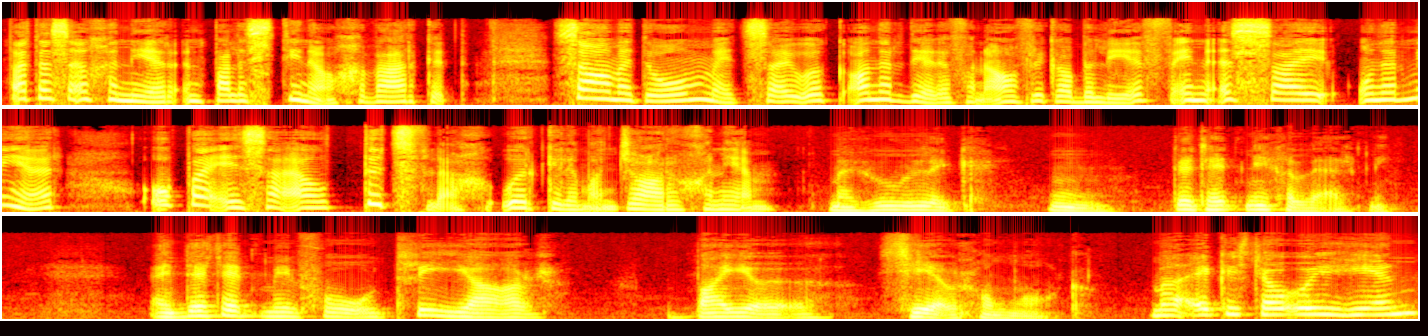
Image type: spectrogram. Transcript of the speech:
wat as ingenieur in Palestina gewerk het. Saam met hom het sy ook ander dele van Afrika beleef en is sy onder meer op 'n SAL toetsvlug oor Kilimanjaro geneem. My huwelik, hm, dit het nie gewerk nie. En dit het my vir 3 jaar baie seer gemaak. Maar ek is daar heen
